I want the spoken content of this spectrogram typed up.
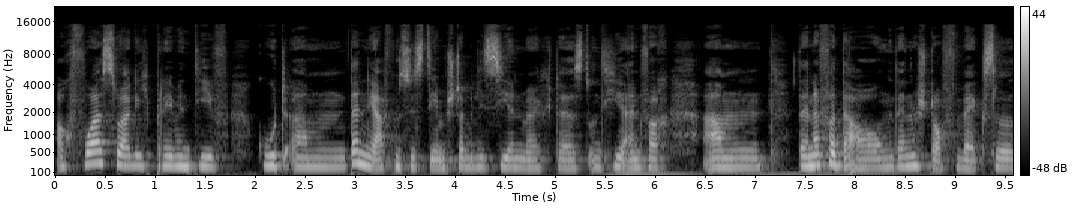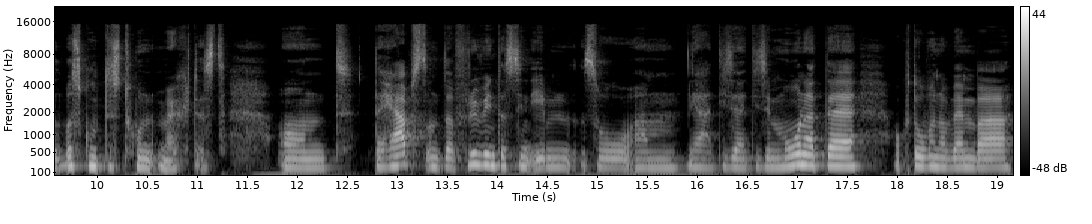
auch vorsorglich präventiv gut ähm, dein Nervensystem stabilisieren möchtest und hier einfach ähm, deiner Verdauung, deinem Stoffwechsel was Gutes tun möchtest. Und der Herbst und der Frühwinter sind eben so ähm, ja diese diese Monate Oktober, November,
